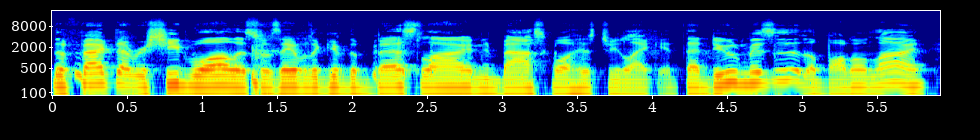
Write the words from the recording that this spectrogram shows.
the fact that Rasheed Wallace was able to give the best line in basketball history. Like if that dude misses it, the ball don't lie.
